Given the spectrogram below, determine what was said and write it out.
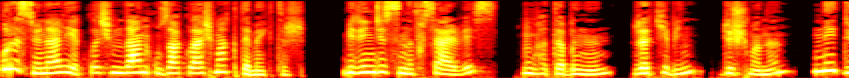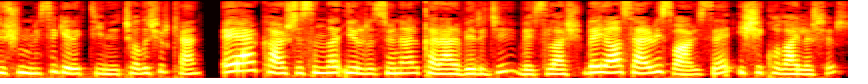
Bu rasyonel yaklaşımdan uzaklaşmak demektir. Birinci sınıf servis, muhatabının, rakibin, düşmanın, ne düşünmesi gerektiğini çalışırken, eğer karşısında irrasyonel karar verici ve slash veya servis var ise işi kolaylaşır,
